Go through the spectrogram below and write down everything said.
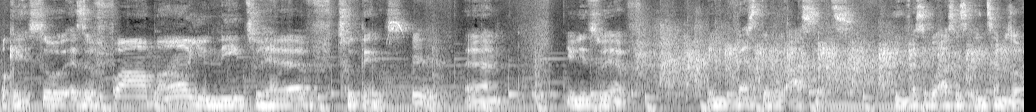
okay, so as a farmer, you need to have two things. Mm-hmm. Um, you need to have investable assets. Investable assets in terms of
